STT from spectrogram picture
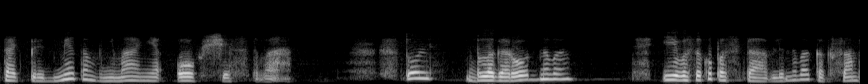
стать предметом внимания общества, столь благородного и высокопоставленного, как сам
